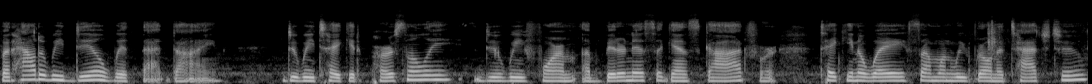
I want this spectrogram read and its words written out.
but how do we deal with that dying? Do we take it personally? Do we form a bitterness against God for taking away someone we've grown attached to?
